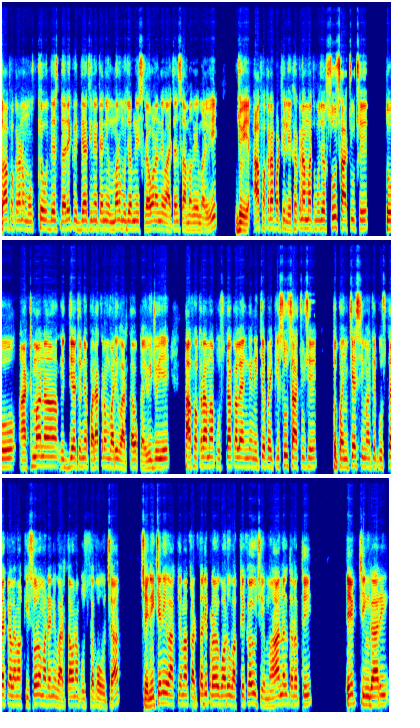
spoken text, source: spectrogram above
તો આ ફકરાનો મુખ્ય ઉદ્દેશ દરેક વિદ્યાર્થીને તેની ઉંમર મુજબની શ્રવણ અને વાંચન સામગ્રી મળવી જોઈએ. આ ફકરા પરથી લેખકના મત મુજબ શું સાચું છે? તો આઠમાના વિદ્યાર્થીઓને પરાક્રમવાળી વાર્તાઓ કહેવી જોઈએ. આ ફકરામાં પુસ્તકાલય અંગે નીચે પૈકી શું સાચું છે? તો પંચ્યાસીમાં કે પુસ્તકાલયમાં કિશોરો માટેની વાર્તાઓના પુસ્તકો ઓછા છે. નીચેની વાક્યમાં કર્તરી પ્રયોગવાળું વાક્ય કયું છે? મહાનલ તરફથી એક ચિંગારી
